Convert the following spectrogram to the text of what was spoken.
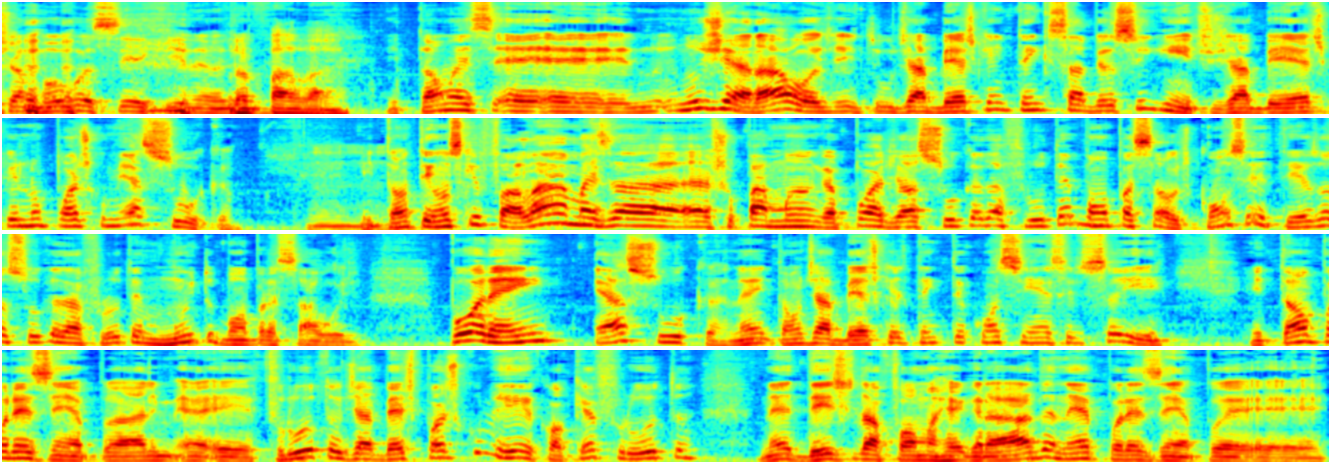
Chamou você aqui, né? Pra falar. Então, esse, é, é, no geral, o diabético a gente tem que saber o seguinte: o diabético ele não pode comer açúcar. Então, tem uns que falam, ah, mas a, a chupar manga, pode, o açúcar da fruta é bom para a saúde. Com certeza, o açúcar da fruta é muito bom para a saúde. Porém, é açúcar, né? Então, o diabético ele tem que ter consciência disso aí. Então, por exemplo, a é, é, fruta, o diabético pode comer, qualquer fruta, né? Desde que da forma regrada, né? Por exemplo, é, é,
